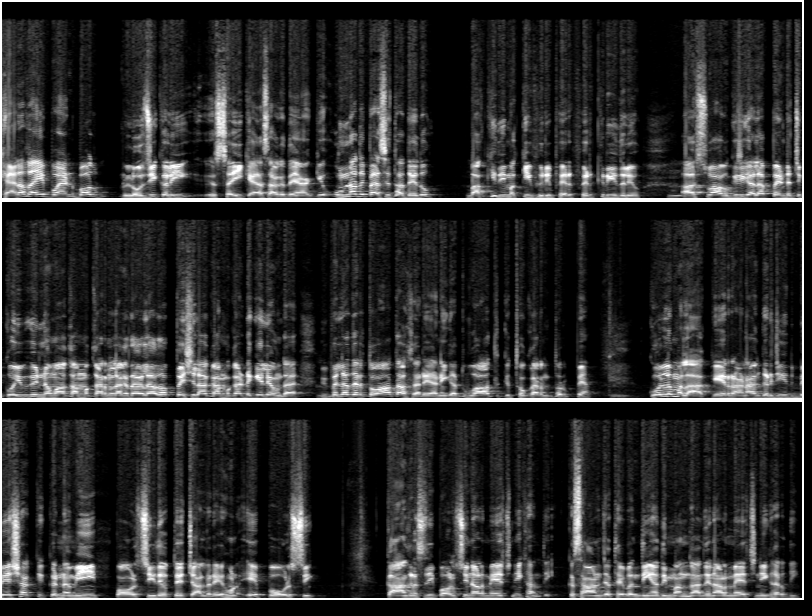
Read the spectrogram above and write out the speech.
ਖੈਰਾ ਦਾ ਇਹ ਪੁਆਇੰਟ ਬਹੁਤ ਲੌਜੀਕਲੀ ਸਹੀ ਕਹਿ ਸਕਦੇ ਆ ਕਿ ਉਹਨਾਂ ਦੇ ਪੈਸੇ ਤਾਂ ਦੇ ਦਿਓ, ਬਾਕੀ ਦੀ ਮੱਕੀ ਫਿਰ ਫਿਰ ਫਿਰ ਖਰੀਦ ਲਿਓ। ਆ ਸੁਭਾਵਿਕ ਜੀ ਗੱਲ ਆ, ਪਿੰਡ 'ਚ ਕੋਈ ਵੀ ਕੋਈ ਨਵਾਂ ਕੰਮ ਕਰਨ ਲੱਗਦਾ, ਅਗਲਾ ਉਹਦਾ ਪਿਛਲਾ ਕੰਮ ਕੱਢ ਕੇ ਲਿਆਉਂਦਾ ਵੀ ਪਹਿਲਾਂ ਤੇਰੇ ਤੋਂ ਆਹ ਤਾਂ ਸਰਿਆ ਨਹੀਂਗਾ ਤੂੰ ਆਹ ਕਿੱਥੋਂ ਕਰਨ ਤੁਰ ਪਿਆ। ਕੁੱਲ ਮਿਲਾ ਕੇ ਰਾਣਾ ਗੁਰਜੀਤ ਬੇਸ਼ੱਕ ਇੱਕ ਨਵੀਂ ਪਾਲਿਸੀ ਦੇ ਉੱਤੇ ਚੱਲ ਰਹੇ ਹੁਣ। ਇਹ ਪਾਲਿਸੀ ਕਾਂਗਰਸ ਦੀ ਪਾਲਿਸੀ ਨਾਲ ਮੈਚ ਨਹੀਂ ਖਾਂਦੀ ਕਿਸਾਨ ਜਥੇਬੰਦੀਆਂ ਦੀ ਮੰਗਾਂ ਦੇ ਨਾਲ ਮੈਚ ਨਹੀਂ ਕਰਦੀ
